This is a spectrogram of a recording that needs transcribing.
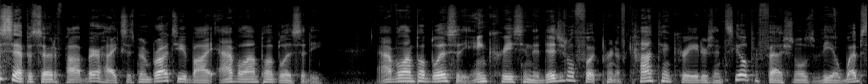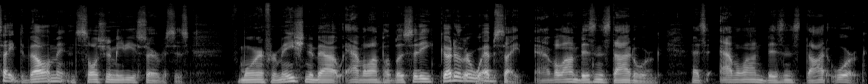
This episode of Papa Bear Hikes has been brought to you by Avalon Publicity. Avalon Publicity, increasing the digital footprint of content creators and skilled professionals via website development and social media services. For more information about Avalon Publicity, go to their website, avalonbusiness.org. That's avalonbusiness.org.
